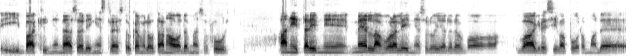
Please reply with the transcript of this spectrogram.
i backlinjen där så är det ingen stress, då kan vi låta han ha det. Men så fort han hittar in i, mellan våra linjer så då gäller det att vara, vara aggressiva på dem. Och det,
